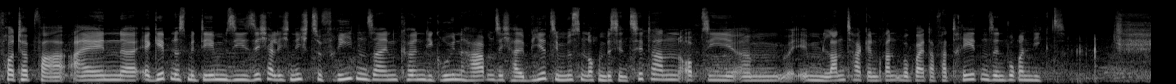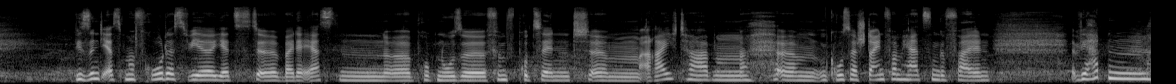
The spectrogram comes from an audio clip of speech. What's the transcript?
Frau Töpfer, ein äh, Ergebnis, mit dem Sie sicherlich nicht zufrieden sein können. Die Grünen haben sich halbiert. Sie müssen noch ein bisschen zittern, ob Sie ähm, im Landtag in Brandenburg weiter vertreten sind. Woran liegt es? Wir sind erstmal froh, dass wir jetzt äh, bei der ersten äh, Prognose 5 Prozent ähm, erreicht haben. Ähm, ein großer Stein vom Herzen gefallen. Wir hatten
